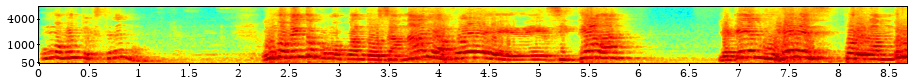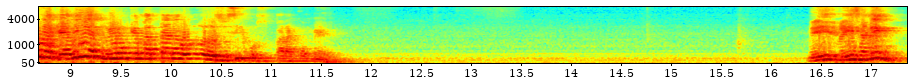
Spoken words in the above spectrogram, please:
Un momento extremo. Un momento como cuando Samaria fue eh, sitiada y aquellas mujeres, por el hambruna que había, tuvieron que matar a uno de sus hijos para comer. Me, me dice amén.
